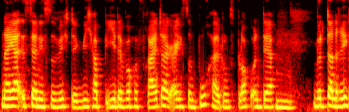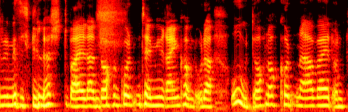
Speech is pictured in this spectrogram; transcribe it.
naja, ist ja nicht so wichtig. Wie ich habe jede Woche Freitag eigentlich so einen Buchhaltungsblock und der mhm. wird dann regelmäßig gelöscht, weil dann doch ein Kundentermin reinkommt oder, uh, doch noch Kundenarbeit und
